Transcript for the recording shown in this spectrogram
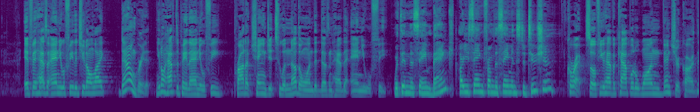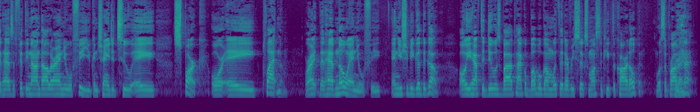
If it has an annual fee that you don't like, downgrade it. You don't have to pay the annual fee. Product change it to another one that doesn't have the annual fee. Within the same bank? Are you saying from the same institution? Correct. So if you have a Capital One Venture card that has a $59 annual fee, you can change it to a Spark or a Platinum, right? That have no annual fee, and you should be good to go. All you have to do is buy a pack of bubble gum with it every six months to keep the card open. What's the problem in that?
